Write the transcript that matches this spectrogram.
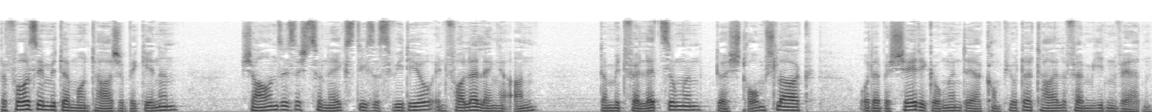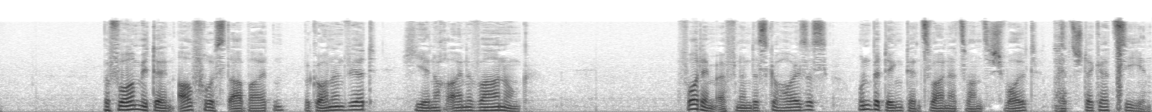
Bevor Sie mit der Montage beginnen, schauen Sie sich zunächst dieses Video in voller Länge an, damit Verletzungen durch Stromschlag oder Beschädigungen der Computerteile vermieden werden. Bevor mit den Aufrüstarbeiten begonnen wird, hier noch eine Warnung. Vor dem Öffnen des Gehäuses unbedingt den 220 Volt Netzstecker ziehen.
